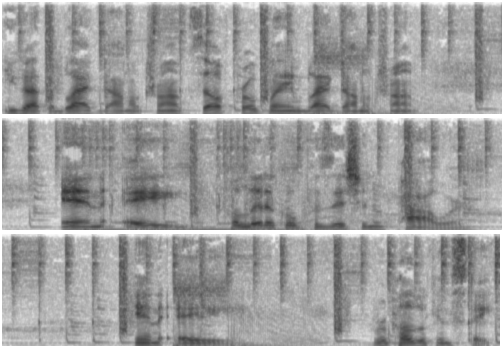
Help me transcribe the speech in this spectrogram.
you got the Black Donald Trump, self proclaimed Black Donald Trump, in a political position of power in a Republican state.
